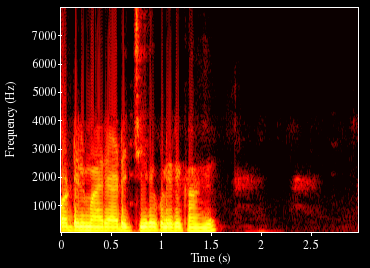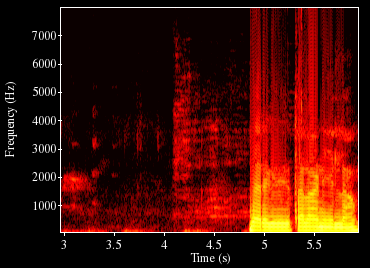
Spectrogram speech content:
கொட்டில் மாதிரி அடித்து இதுக்குள்ளே இருக்காங்க. விறகு தலாணி எல்லாம்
